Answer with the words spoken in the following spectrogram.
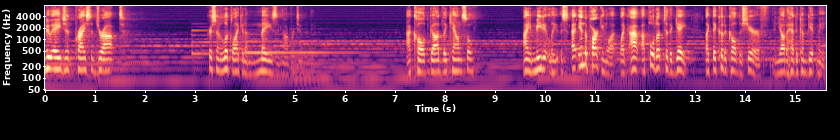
New agent, price had dropped. Christian, it looked like an amazing opportunity. I called godly counsel. I immediately, in the parking lot, like I, I pulled up to the gate, like they could have called the sheriff and y'all had to come get me.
